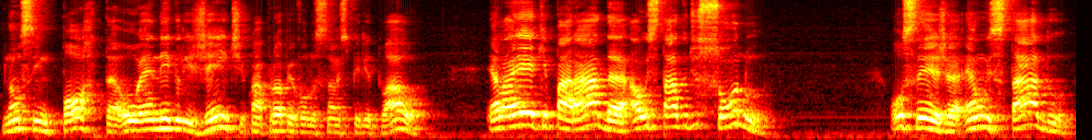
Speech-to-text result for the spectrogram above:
não se importa ou é negligente com a própria evolução espiritual, ela é equiparada ao estado de sono. Ou seja, é um estado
